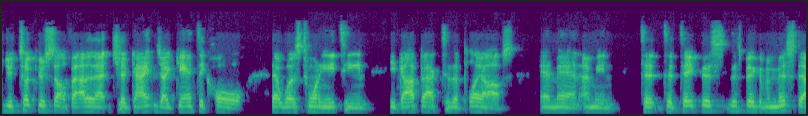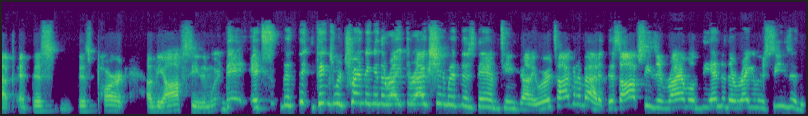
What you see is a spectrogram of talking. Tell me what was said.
you took yourself out of that gigantic, gigantic hole that was 2018. You got back to the playoffs, and man, I mean, to to take this this big of a misstep at this this part of the offseason, it's the th- things were trending in the right direction with this damn team, Gunny. We were talking about it. This offseason rivaled the end of their regular season.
